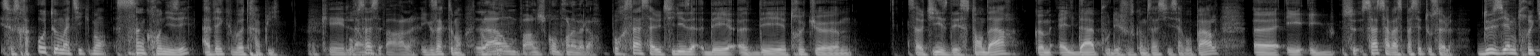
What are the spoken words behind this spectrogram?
Ce sera automatiquement synchronisé avec votre appli. Ok, Pour là ça, on parle. Exactement. Là on parle, je comprends la valeur. pour ça, ça utilise des, euh, des trucs, euh, ça utilise des standards comme LDAP ou des choses comme ça, si ça vous parle. Euh, et, ça, ça va se passer tout seul. Deuxième truc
